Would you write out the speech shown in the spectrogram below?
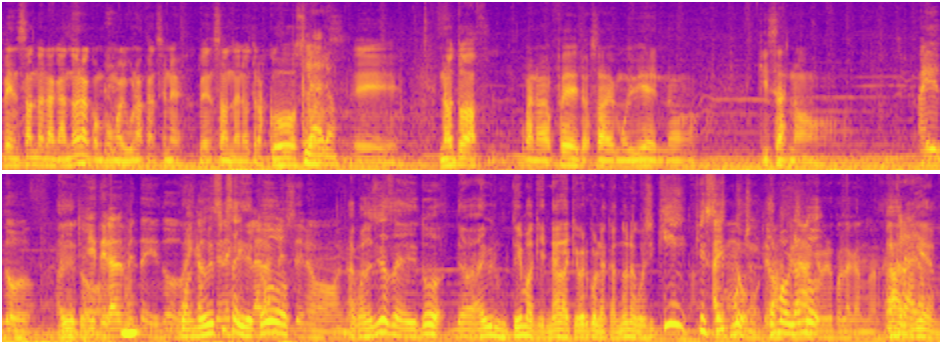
pensando en la candona, compongo algunas canciones pensando en otras cosas. Claro. Eh, no todas, bueno, Fede lo sabe muy bien, no, quizás no. Hay de todo. Hay de todo. Literalmente hay de todo. Cuando hay decís canciones hay de que todos, claramente no, ah, no. cuando decís hay de todo, debe haber un tema que nada que ver con la candona. vos decís, ¿qué, ¿Qué es Hay esto? muchos temas Estamos que nada hablando. que ver con la candona. Ah, Claro. bien.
